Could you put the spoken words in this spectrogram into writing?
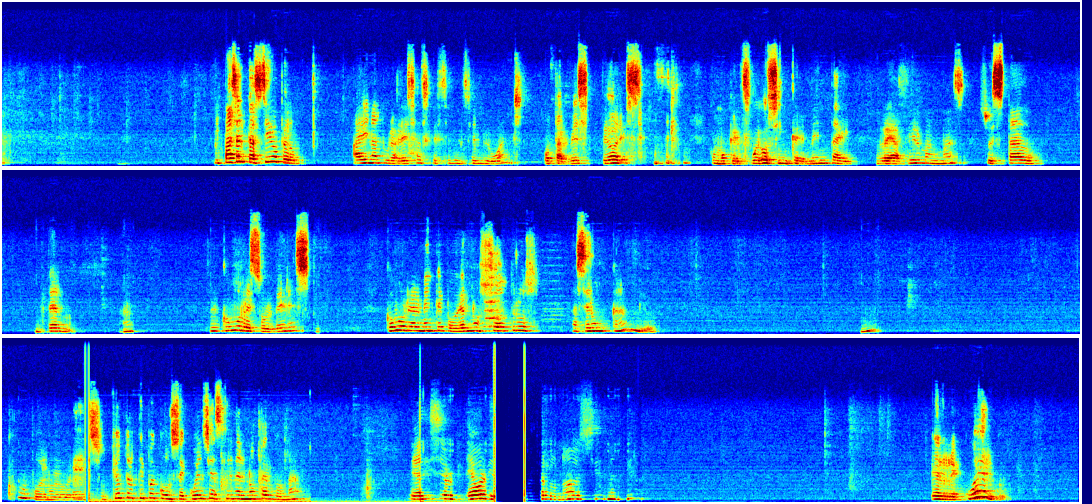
Y pasa el castigo, pero hay naturalezas que siguen siendo iguales, o tal vez peores, como que el fuego se incrementa y reafirman más su estado interno. ¿ah? ¿Cómo resolver esto? ¿Cómo realmente poder nosotros hacer un cambio? ¿Mm? ¿Cómo podemos lograr eso? ¿Qué otro tipo de consecuencias tiene el no perdonar? Ella dice, he olvidado, perdonado, es mentira. El recuerdo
